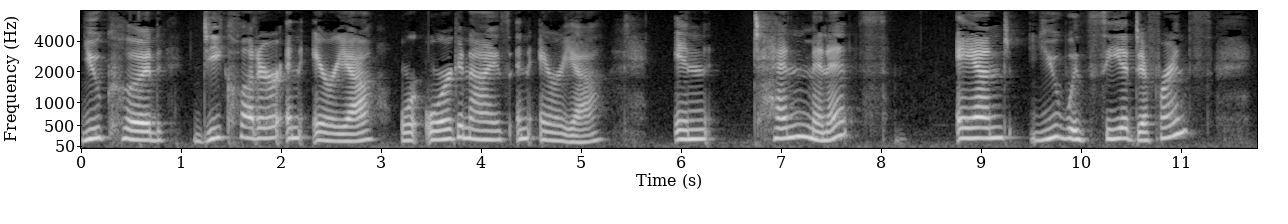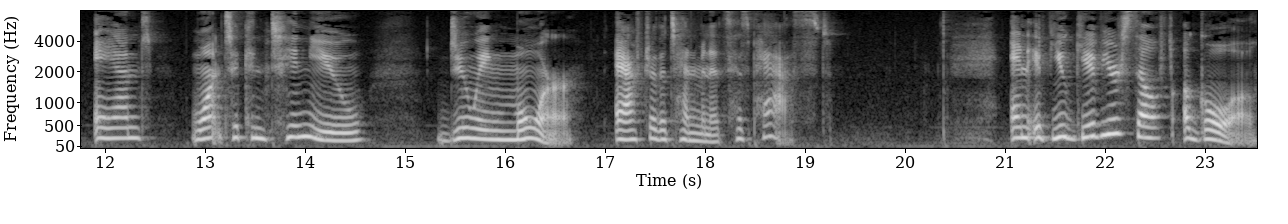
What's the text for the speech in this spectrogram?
you could declutter an area or organize an area in 10 minutes and you would see a difference and want to continue doing more after the 10 minutes has passed. And if you give yourself a goal,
